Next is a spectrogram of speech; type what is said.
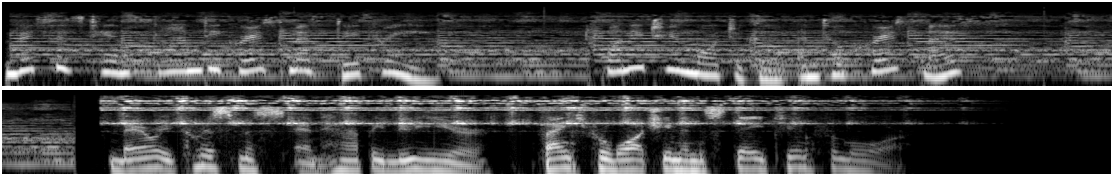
This is Tailslandi Christmas Day 3. 22 more to go until Christmas. Merry Christmas and Happy New Year. Thanks for watching and stay tuned for more.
